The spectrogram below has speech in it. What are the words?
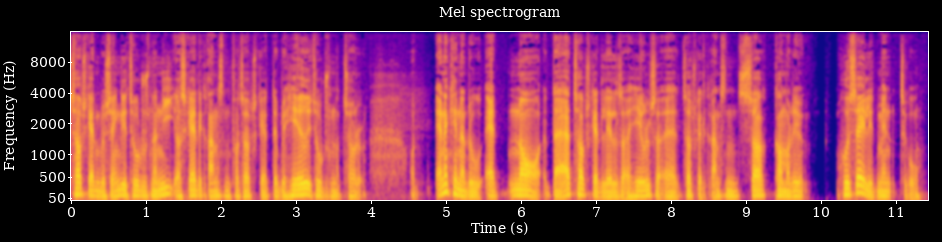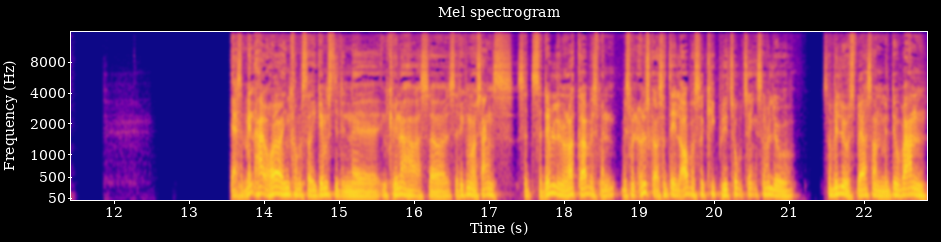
topskatten blev sænket i 2009, og skattegrænsen for topskat der blev hævet i 2012. Og anerkender du, at når der er topskattelettelser og hævelser af topskattegrænsen, så kommer det hovedsageligt mænd til gode? Altså mænd har jo højere indkomster i gennemsnit, end, øh, end kvinder har, så, så det kan man jo sagtens... Så, så det vil det jo nok gøre, hvis man, hvis man ønsker at så dele op og så kigge på de to ting, så vil det jo, så vil det jo være sådan. Men det er jo bare en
